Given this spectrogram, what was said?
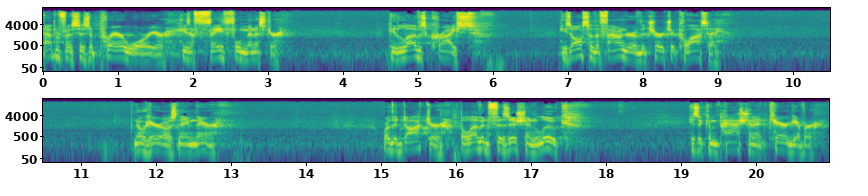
Epaphras is a prayer warrior, he's a faithful minister. He loves Christ. He's also the founder of the church at Colossae. No heroes named there. Or the doctor, beloved physician, Luke. He's a compassionate caregiver,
